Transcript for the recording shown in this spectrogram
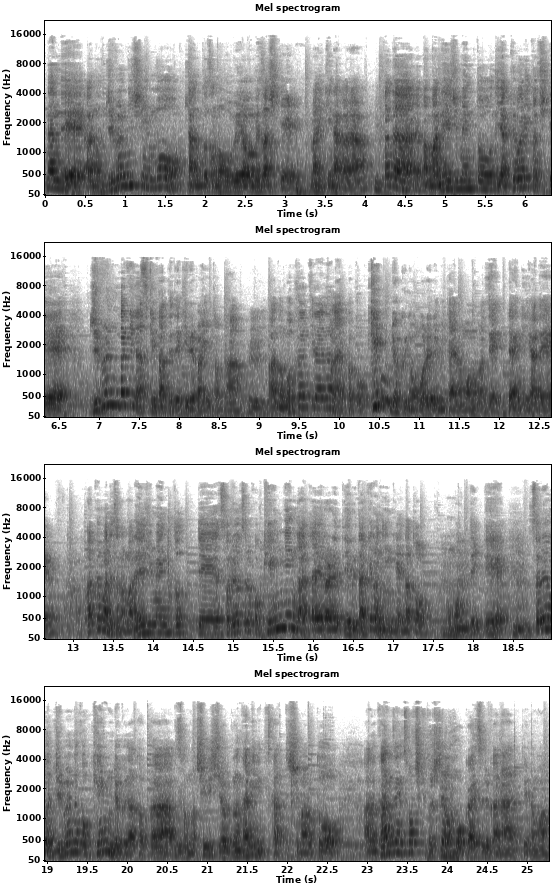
なんであの自分自身もちゃんとその上を目指して、まあ、生きながらうん。ただやっぱマネジメントの役割として自分だけが好き勝手できればいいとかうん。あの僕が嫌いなのはやっぱこう権力に溺れるみたいなものが絶対に嫌であくまでそのマネジメントってそれをするこう権限が与えられているだけの人間だと思っていて、うん。それを自分のこう権力だとか、うん。その私利私欲のために使ってしまうとあの完全に組織としては崩壊するかなっていうのが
